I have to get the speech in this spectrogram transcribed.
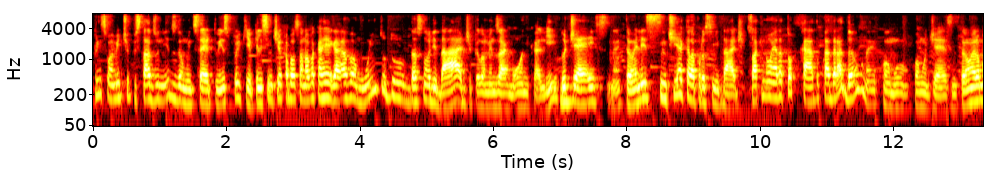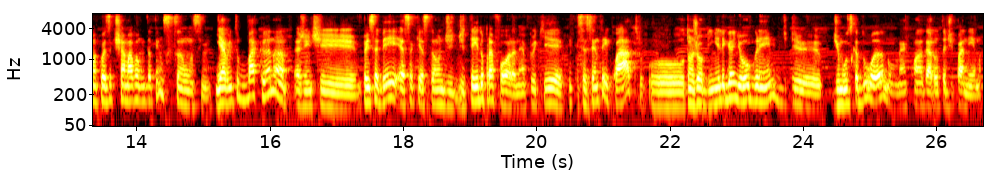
principalmente, tipo, Estados Unidos deu muito certo isso, por quê? Porque eles sentiam que a bossa nova carregava muito do, da sonoridade, pelo menos harmônica ali, do jazz, né? Então eles sentiam aquela proximidade. Só que não era tocado quadradão, né? Como, como jazz. Então era uma coisa que chamava muita atenção, assim. E é muito bacana a gente perceber essa questão de, de ter ido para fora, né? Porque em 64, o Tom Jobim ele ganhou o Grammy de, de música do ano, né? Com a Garota de Ipanema.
